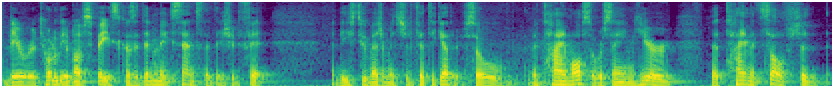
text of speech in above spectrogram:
they were totally above space because it didn't make sense that they should fit. These two measurements should fit together. So the time also, we're saying here that time itself should,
